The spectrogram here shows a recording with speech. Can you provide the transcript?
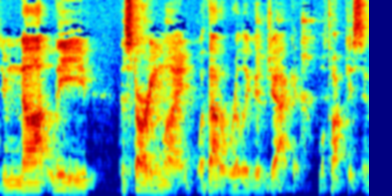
Do not leave the starting line without a really good jacket. We'll talk to you soon.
